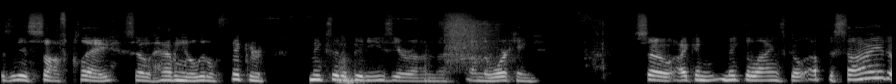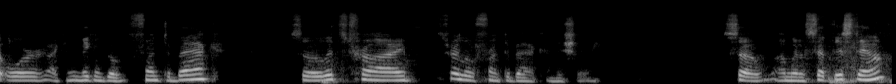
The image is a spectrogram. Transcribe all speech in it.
because it is soft clay. So having it a little thicker makes it a bit easier on the, on the working. So I can make the lines go up the side or I can make them go front to back. So let's try, let's try a little front to back initially. So I'm going to set this down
